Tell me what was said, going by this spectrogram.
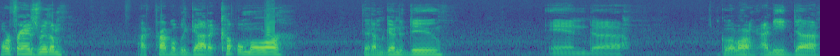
more Franz rhythm. I've probably got a couple more that I'm going to do and uh, go along. I need uh,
